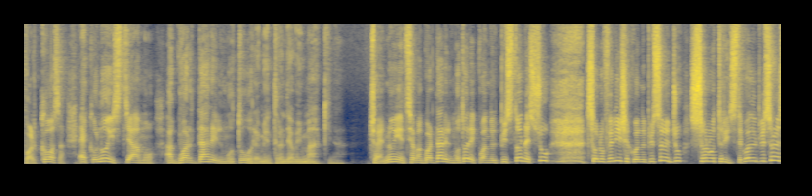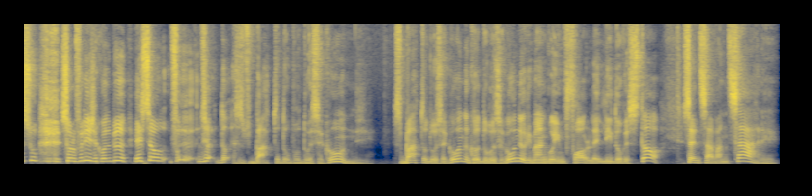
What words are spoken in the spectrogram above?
qualcosa Ecco, noi stiamo a guardare il motore mentre andiamo in macchina. Cioè, noi iniziamo a guardare il motore quando il pistone è su sono felice, quando il pistone è giù sono triste, quando il pistone è su sono felice, quando il pistone... E sono... Sbatto dopo due secondi. Sbatto due secondi, dopo due secondi rimango in folle lì dove sto, senza avanzare.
